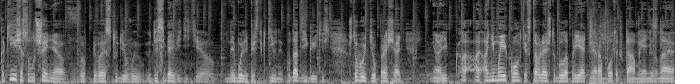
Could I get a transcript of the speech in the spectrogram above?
какие сейчас улучшения в PVS Studio вы для себя видите наиболее перспективные? Куда двигаетесь? Что будете упрощать? А, и, а, а, аниме-иконки вставлять, чтобы было приятнее работать там, я не знаю,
